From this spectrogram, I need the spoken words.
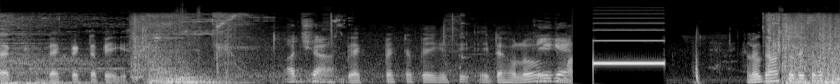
যাক ব্যাকপ্যাকটা পেয়ে গেছি। আচ্ছা। ব্যাকপ্যাকটা পেয়ে গেছি এটা হলো হ্যালো গার্স দেখতে পাচ্ছেন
